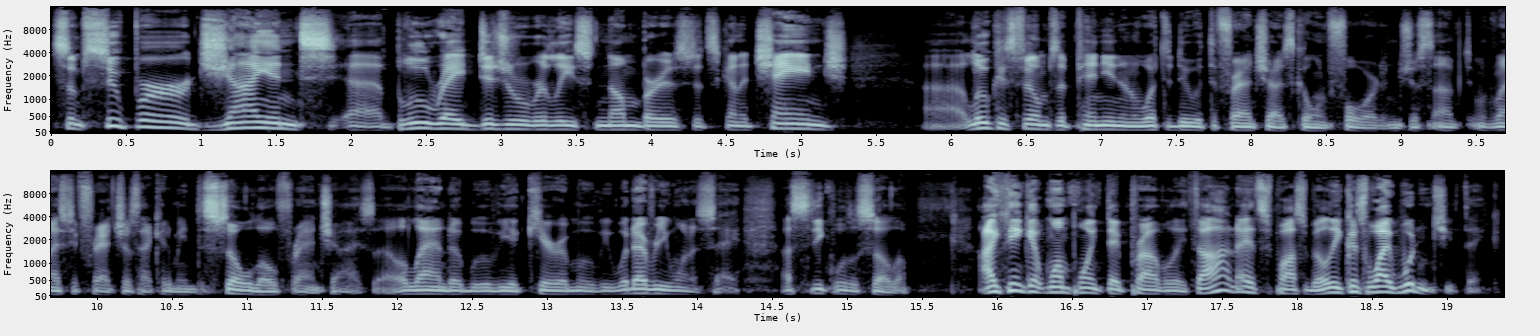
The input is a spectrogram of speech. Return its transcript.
some super giant uh, Blu-ray digital release numbers that's going to change uh, Lucasfilm's opinion on what to do with the franchise going forward. And just um, when I say franchise, I can mean the Solo franchise, a Lando movie, a Qi'ra movie, whatever you want to say, a sequel to Solo. I think at one point they probably thought it's a possibility because why wouldn't you think?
